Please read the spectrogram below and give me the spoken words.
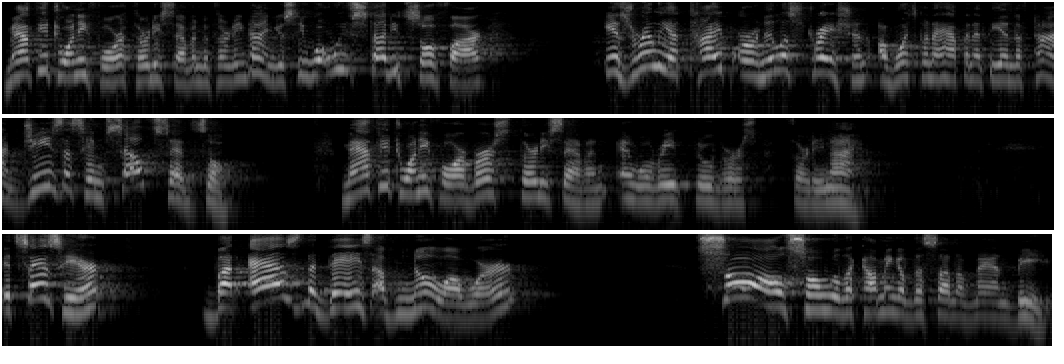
Matthew 24, 37 to 39. You see, what we've studied so far is really a type or an illustration of what's going to happen at the end of time. Jesus himself said so. Matthew 24, verse 37, and we'll read through verse 39. It says here, But as the days of Noah were, so also will the coming of the Son of Man be.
